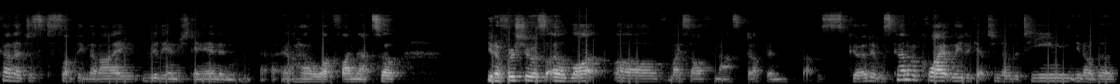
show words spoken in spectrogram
kind of just something that I really understand and, and I have a lot of fun at. So you know, first year was a lot of myself masked up, and that was good. It was kind of a quiet way to get to know the team. You know, the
